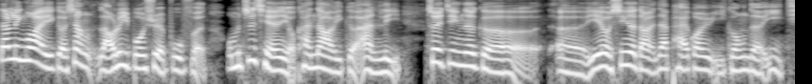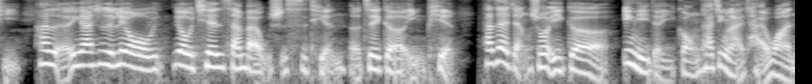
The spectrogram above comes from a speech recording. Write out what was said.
那另外一个像劳力剥削的部分，我们之前有看到一个案例，最近那个呃也有新的导演在拍关于移工的议题，他的应该是六六千三百五十四天的这个影片。他在讲说，一个印尼的移工，他进来台湾，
